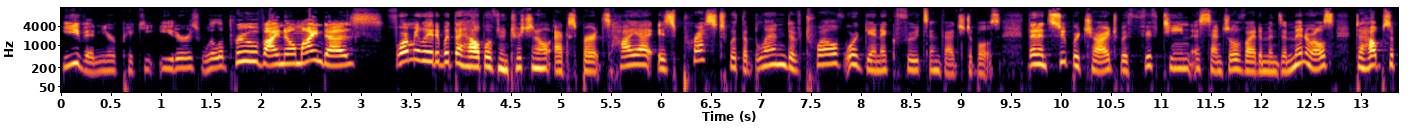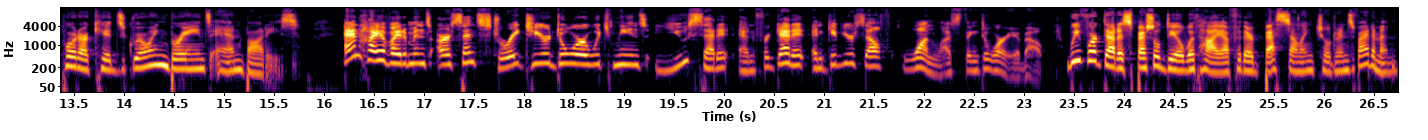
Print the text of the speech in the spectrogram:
even your picky eaters will approve. I know mine does. Formulated with the help of nutritional experts, Hiya is pressed with a blend of 12 organic fruits and vegetables. Then it's supercharged with 15 essential vitamins and minerals to help support our kids' growing brains and bodies. And Hiya vitamins are sent straight to your door, which means you set it and forget it and give yourself one less thing to worry about. We've worked out a special deal with Hiya for their best-selling children's vitamin.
